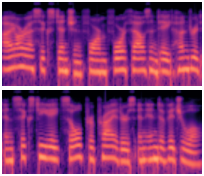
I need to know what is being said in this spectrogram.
IRS Extension Form 4868 Sole Proprietors and Individual.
